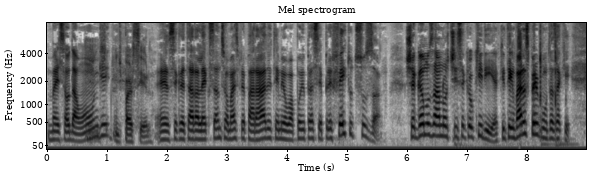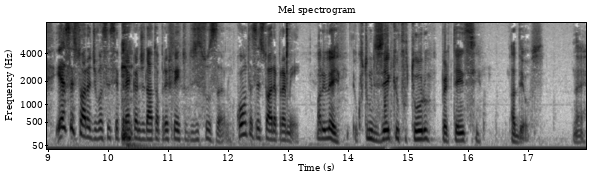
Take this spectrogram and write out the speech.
Marcel da ONG. Isso, grande parceiro. É, o secretário Alex Santos é o mais preparado e tem meu apoio para ser prefeito de Suzano. Chegamos na notícia que eu queria, que tem várias perguntas aqui. E essa história de você ser pré-candidato a prefeito de Suzano? Conta essa história para mim. Marilei, eu costumo dizer que o futuro pertence a Deus, né?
